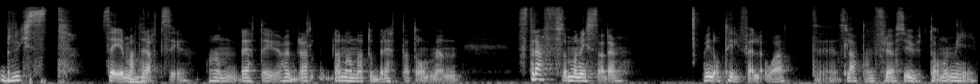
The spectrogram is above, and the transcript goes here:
brist, säger mm. Materazzi. Och han berättar ju, har bland annat berättat om en straff som han missade vid något tillfälle och att eh, Zlatan frös ut honom i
